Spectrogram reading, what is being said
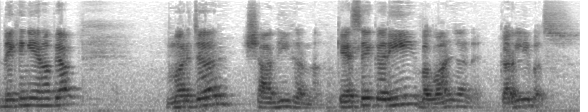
देखेंगे यहाँ पे आप मर्जर, शादी करना। कैसे करी? भगवान जाने। कर ली बस।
